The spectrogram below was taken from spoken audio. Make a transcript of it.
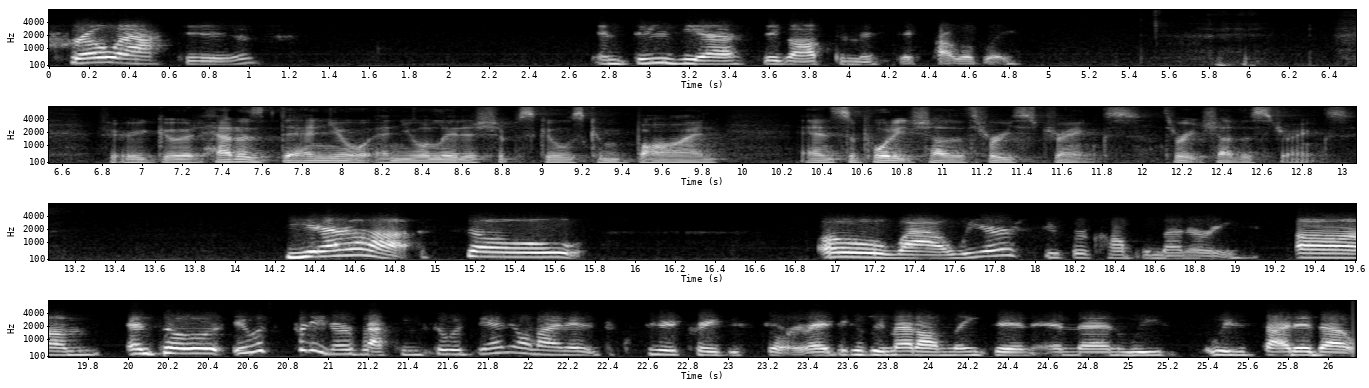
proactive, enthusiastic, optimistic, probably. Very good. How does Daniel and your leadership skills combine and support each other through strengths, through each other's strengths? Yeah. So, oh wow, we are super complementary. Um, and so it was pretty nerve wracking. So with Daniel and I, it's a pretty crazy story, right? Because we met on LinkedIn, and then we we decided that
